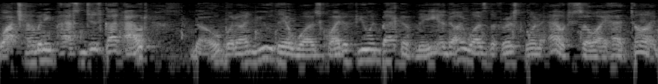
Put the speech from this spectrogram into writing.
watch how many passengers got out? No, but I knew there was quite a few in back of me, and I was the first one out, so I had time.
